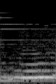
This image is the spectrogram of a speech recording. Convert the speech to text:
Mm-hmm.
